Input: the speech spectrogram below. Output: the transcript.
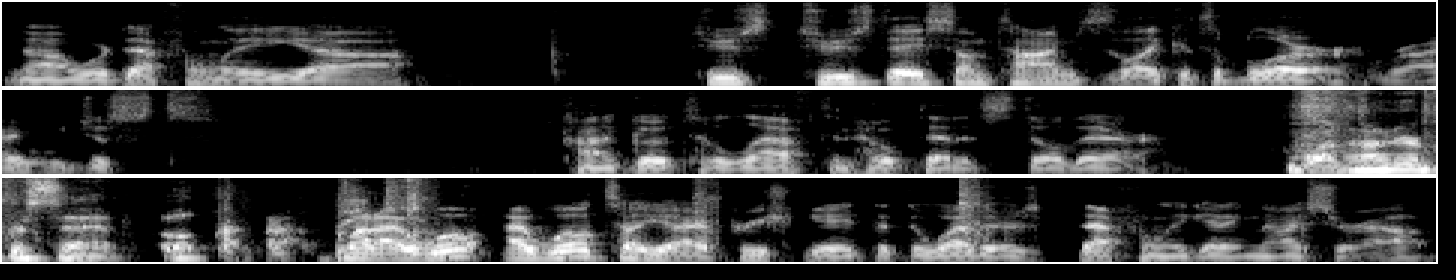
No, we're definitely uh Tuesday sometimes like it's a blur, right? We just kind of go to the left and hope that it's still there. 100%. But I will I will tell you I appreciate that the weather is definitely getting nicer out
